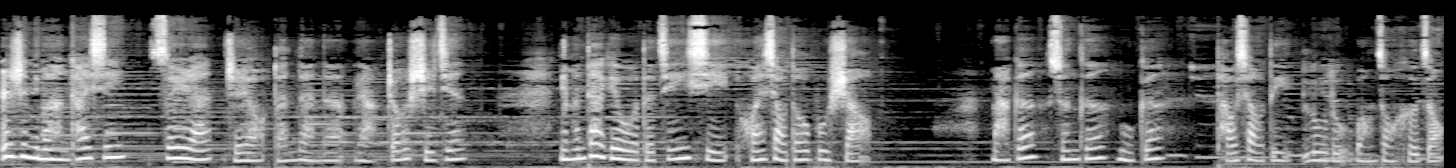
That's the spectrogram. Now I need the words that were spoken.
认识你们很开心，虽然只有短短的两周时间，你们带给我的惊喜、欢笑都不少。马哥、孙哥、母哥。陶小弟、露露、王总、何总，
